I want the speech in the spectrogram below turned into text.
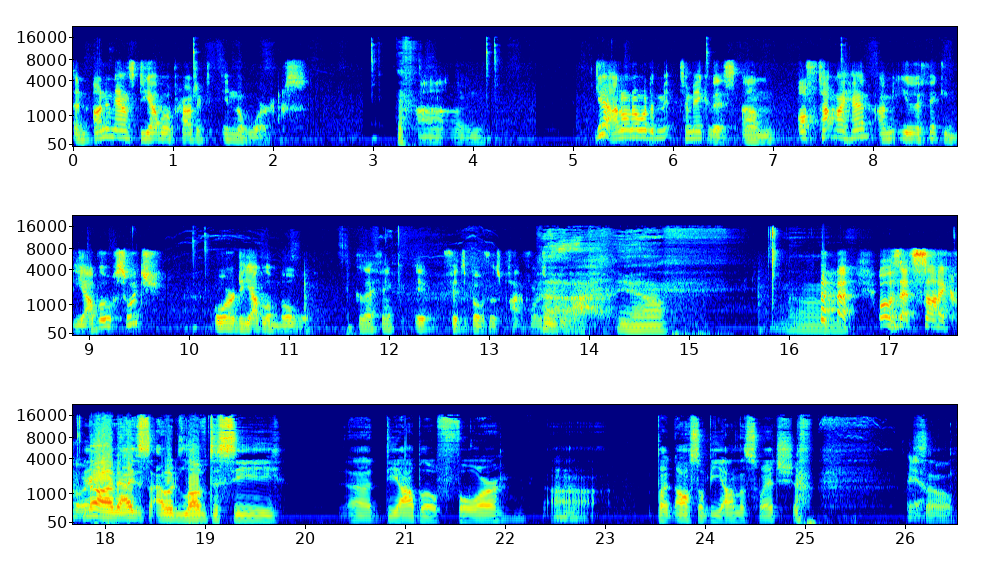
an unannounced Diablo project in the works. um, yeah, I don't know what to, to make of this. Um, off the top of my head, I'm either thinking Diablo Switch or Diablo Mobile because I think it fits both those platforms pretty well. yeah. Um, what was that sigh, Corey? No, I mean, I just I would love to see uh, Diablo Four, uh, mm-hmm. but also be on the Switch. yeah. So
